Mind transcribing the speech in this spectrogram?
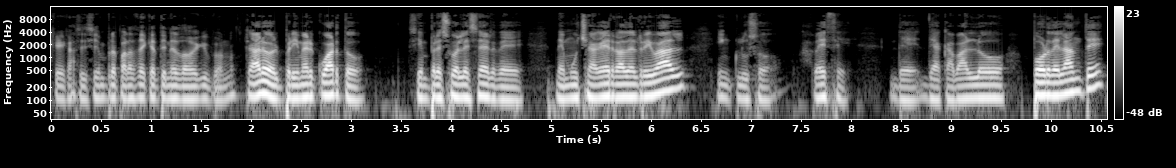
Que casi siempre parece que tiene dos equipos, ¿no? Claro, el primer cuarto siempre suele ser de, de mucha guerra del rival, incluso a veces de, de acabarlo por delante,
